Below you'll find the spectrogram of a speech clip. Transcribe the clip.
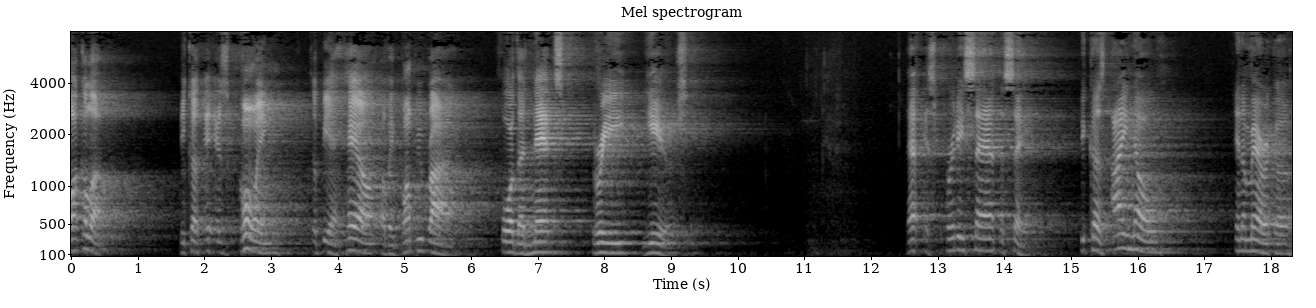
buckle up because it is going to be a hell of a bumpy ride for the next three years. That is pretty sad to say because I know in America,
